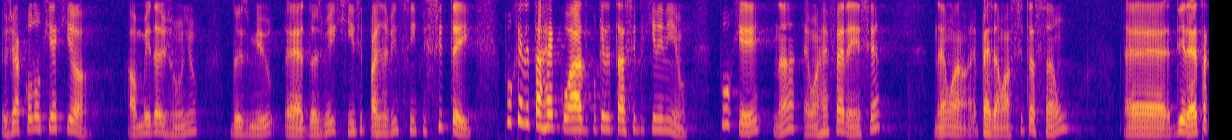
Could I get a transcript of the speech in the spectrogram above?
Eu já coloquei aqui, ó, Almeida Júnior, 2000, é, 2015, página 25, e citei. Por que ele está recuado? Por que ele está assim pequenininho? Porque né, é uma referência, né, uma, perdão, uma citação é, direta,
